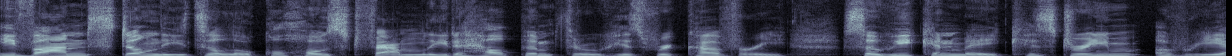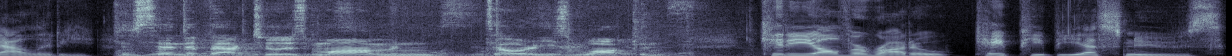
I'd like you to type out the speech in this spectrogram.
Ivan still needs a local host family to help him through his recovery so he can make his dream a reality. Can send it back to his mom and tell her he's walking. Kitty Alvarado, KPBS News.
